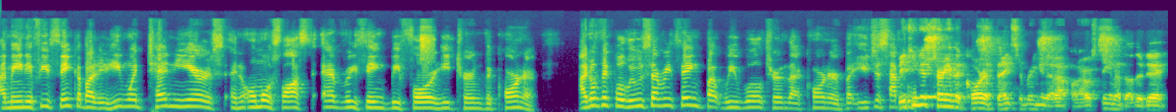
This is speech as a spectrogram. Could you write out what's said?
i mean if you think about it he went 10 years and almost lost everything before he turned the corner i don't think we'll lose everything but we will turn that corner but you just have speaking to... of turning the corner thanks for bringing that up and i was thinking that the other day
